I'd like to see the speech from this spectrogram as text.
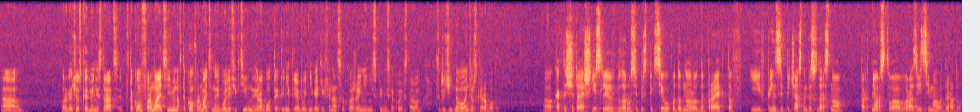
а, Рогачевской администрации. В таком формате, именно в таком формате наиболее эффективно и работает, и не требует никаких финансовых вложений ни с, ни с какой сторон. Это исключительно волонтерская работа. А как ты считаешь, есть ли в Беларуси перспективу подобного рода проектов и, в принципе, частно-государственного партнерства в развитии малых городов?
